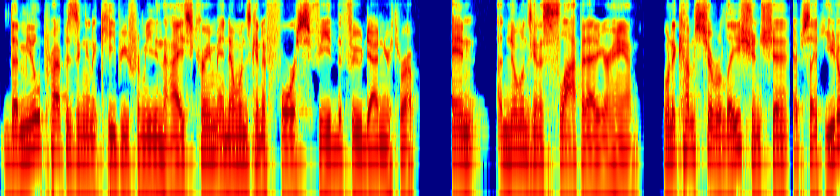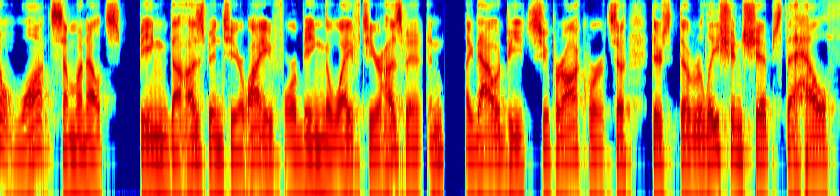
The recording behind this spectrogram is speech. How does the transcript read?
the meal prep isn't going to keep you from eating the ice cream and no one's going to force feed the food down your throat and no one's going to slap it out of your hand when it comes to relationships, like you don't want someone else being the husband to your wife or being the wife to your husband. Like that would be super awkward. So there's the relationships, the health,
